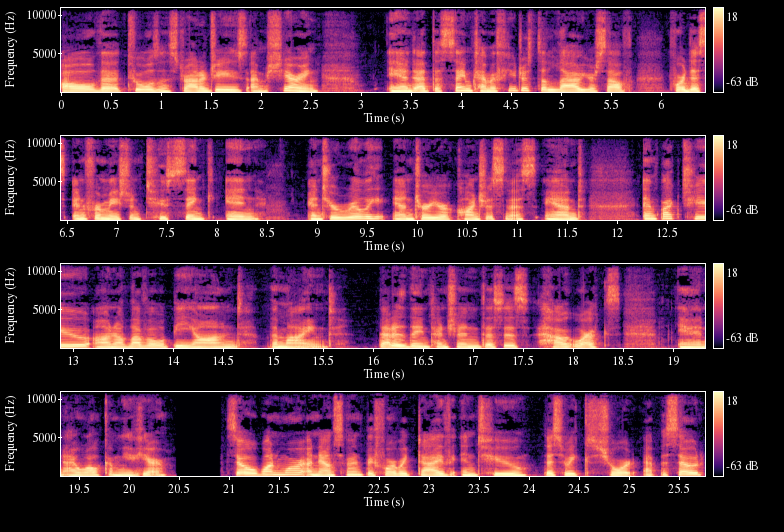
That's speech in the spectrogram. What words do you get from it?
all the tools and strategies I'm sharing. And at the same time, if you just allow yourself for this information to sink in and to really enter your consciousness and impact you on a level beyond the mind. That is the intention. This is how it works. And I welcome you here. So, one more announcement before we dive into this week's short episode,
